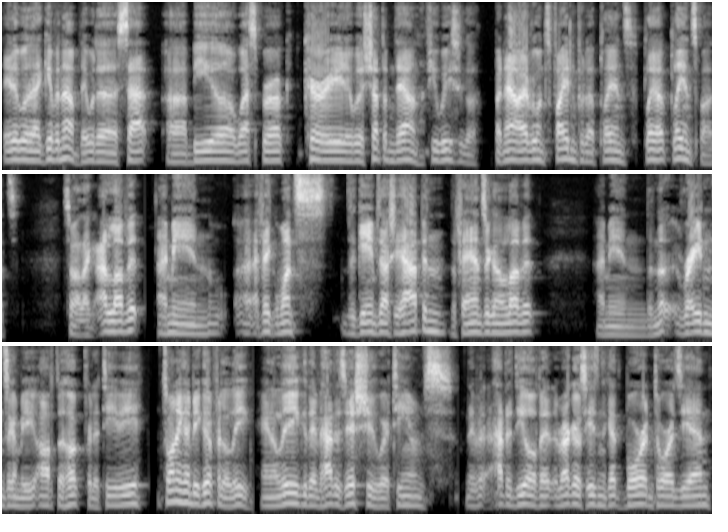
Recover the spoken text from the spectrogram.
They would have given up. They would have sat uh, Beal, Westbrook, Curry. They would have shut them down a few weeks ago. But now everyone's fighting for the playing play spots. So like, I love it. I mean, I think once the games actually happen, the fans are going to love it. I mean, the ratings are going to be off the hook for the TV. It's only going to be good for the league. And the league, they've had this issue where teams, they've had to deal with it. The regular season gets bored towards the end.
